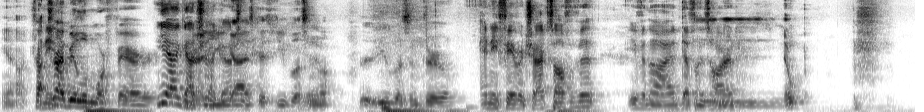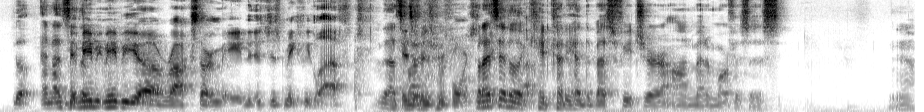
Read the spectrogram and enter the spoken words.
you know try, try to be a little more fair. Yeah, I got you, I you got you. guys because you listen you listen through. any favorite tracks off of it? Even though I definitely it's hard. Nope. And I'd say Maybe maybe uh, Rockstar Made it just makes me laugh. That's his, fine. his performance. But I'd say that like. Kid Cudi had the best feature on Metamorphosis. Yeah,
